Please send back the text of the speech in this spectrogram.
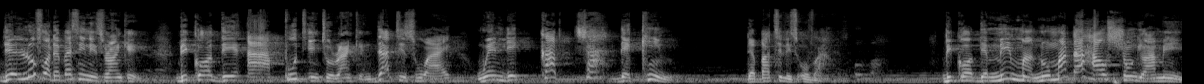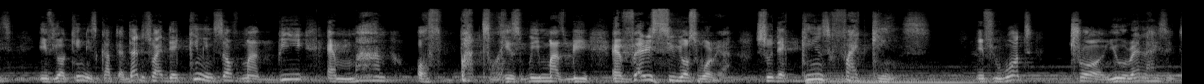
they look for the person in his ranking because they are put into ranking. That is why when they capture the king, the battle is over. Because the main man, no matter how strong your army is, if your king is captured, that is why the king himself must be a man of battle. He's, he must be a very serious warrior. So the kings fight kings. If you want Troy, you realize it.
